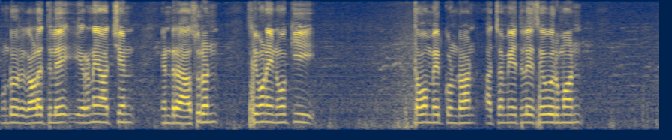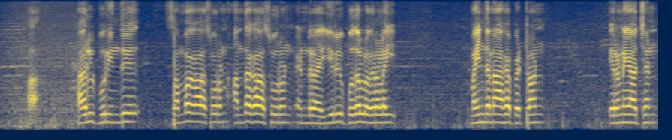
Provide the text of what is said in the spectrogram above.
முன்னொரு காலத்திலே இரணையாச்சியன் என்ற அசுரன் சிவனை நோக்கி தவம் மேற்கொண்டான். அச்சமயத்திலே சிவபெருமான் அ- அருள் புரிந்து சம்பகாசுரன் அந்தகாசுரன் என்ற இரு புதல்வர்களை மைந்தனாக பெற்றான் இரணியாச்சன்.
